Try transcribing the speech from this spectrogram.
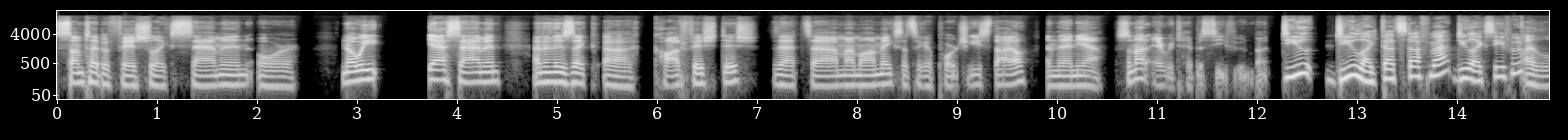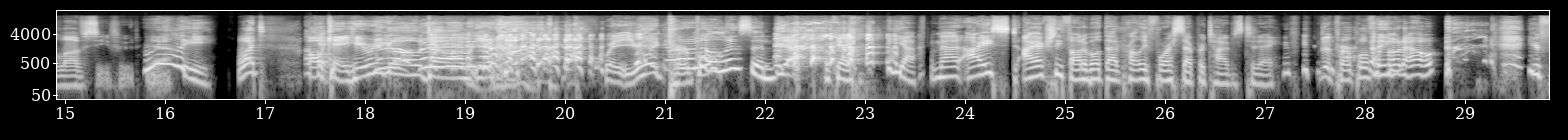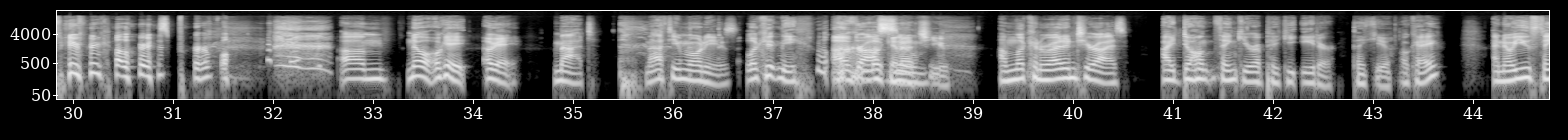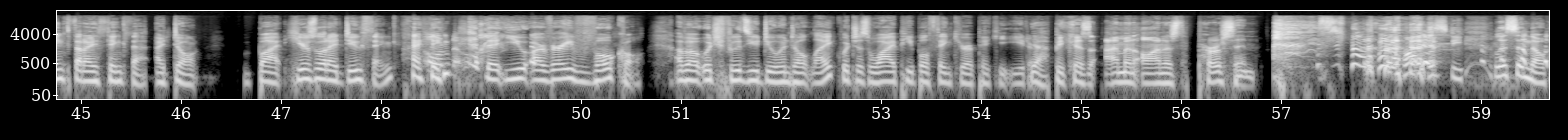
some type of fish, like salmon or no, we yeah salmon, and then there's like a codfish dish that uh, my mom makes. That's like a Portuguese style, and then yeah, so not every type of seafood, but do you do you like that stuff, Matt? Do you like seafood? I love seafood. Yeah. really? What? Okay. Okay, here we No, no, go, no, Dom. no, no, Yeah. Wait, you like No, no, purple? no, listen. yeah. Okay. yeah. Matt, I st- I actually thought about that probably four separate times today. The purple thing. Oh no. Your favorite color is purple. Um no, okay, okay. Matt. Matthew Moniz. Look at me. I'm across looking Zoom. at you. I'm looking right into your eyes. I don't think you're a picky eater. Thank you. Okay? I know you think that I think that. I don't. But here's what I do think. I Oh think no. that you are very vocal about which foods you do and don't like, which is why people think you're a picky eater. Yeah, because I'm an honest person. it's not about honesty. Listen, though,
